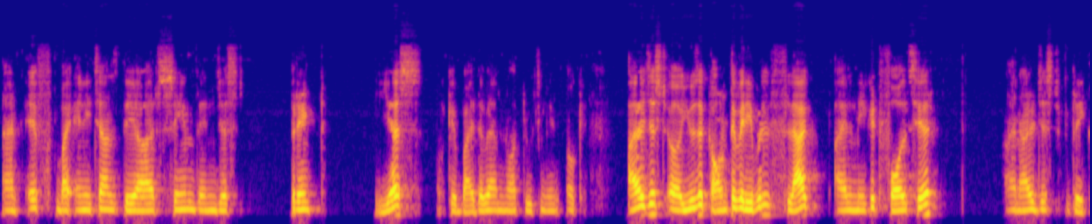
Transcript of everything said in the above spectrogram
And if by any chance they are same then just print. Yes. Okay by the way I'm not using it. Okay. I'll just uh, use a counter variable flag. I'll make it false here and I'll just break.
